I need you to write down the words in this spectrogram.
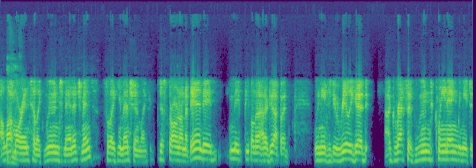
A lot mm-hmm. more into like wound management. So, like you mentioned, like just throwing on a band aid, maybe people know how to do that, but we need to do really good aggressive wound cleaning. We need to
